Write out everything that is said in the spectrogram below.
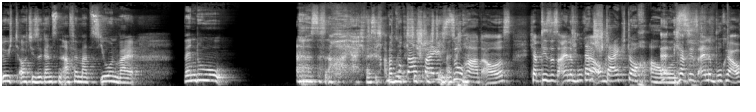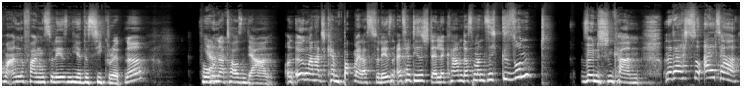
durch auch diese ganzen Affirmationen, weil wenn du das ist, oh ja, ich weiß nicht. Aber guck, da steige ich so hart aus. Ich habe dieses eine Buch Dann ja auch. steig doch aus. Äh, ich habe dieses eine Buch ja auch mal angefangen zu lesen, hier The Secret, ne? Vor ja. 100.000 Jahren. Und irgendwann hatte ich keinen Bock mehr, das zu lesen, als halt diese Stelle kam, dass man sich gesund wünschen kann. Und dann dachte ich so, Alter,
